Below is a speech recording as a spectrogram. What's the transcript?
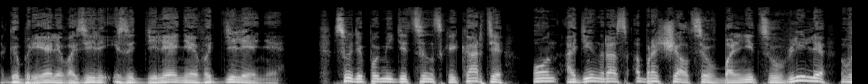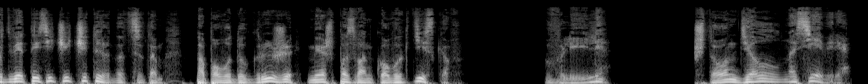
Габриэля возили из отделения в отделение. Судя по медицинской карте, он один раз обращался в больницу в Лилле в 2014-м по поводу грыжи межпозвонковых дисков. В Лилле? Что он делал на севере?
